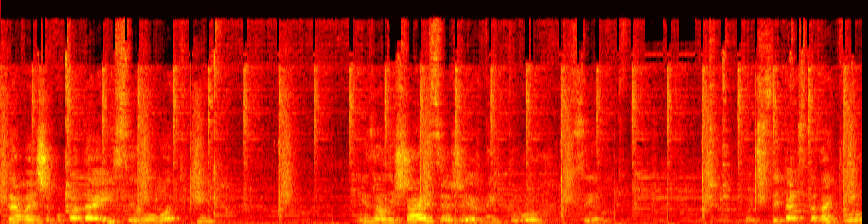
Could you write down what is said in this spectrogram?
Сюди менше попадає і сироватки. І залишається жирний сир. Хочете так сказати, творог,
